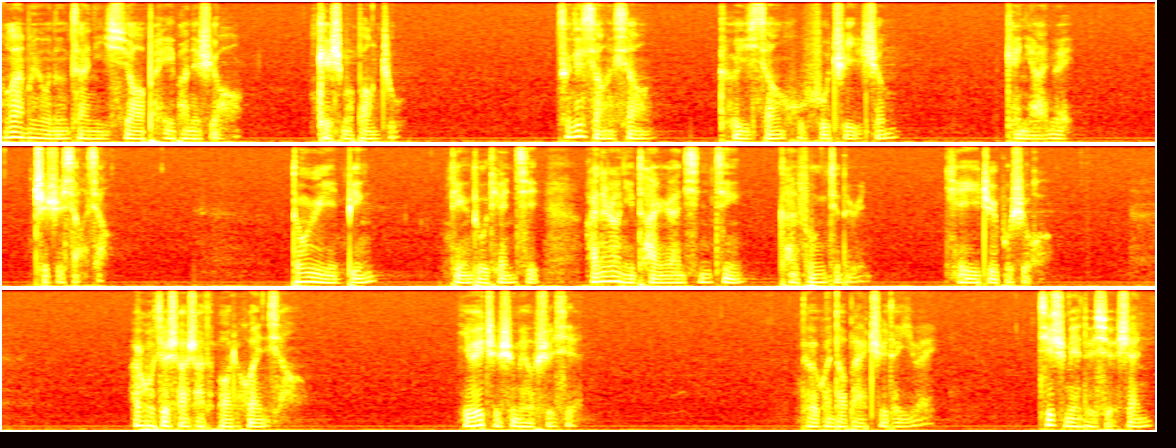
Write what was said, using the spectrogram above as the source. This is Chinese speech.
从来没有能在你需要陪伴的时候给什么帮助。曾经想象可以相互扶持一生，给你安慰，只是想象。冬日饮冰，零度天气还能让你坦然心静看风景的人，也一直不是我。而我却傻傻的抱着幻想，以为只是没有实现。乐观到白痴的以为，即使面对雪山，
